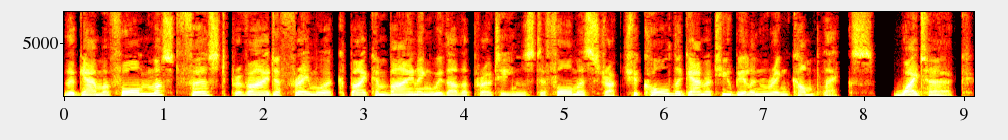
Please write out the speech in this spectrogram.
the gamma form must first provide a framework by combining with other proteins to form a structure called the gamma tubulin ring complex, white ERC.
